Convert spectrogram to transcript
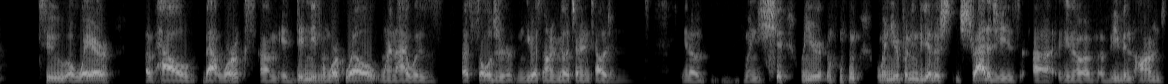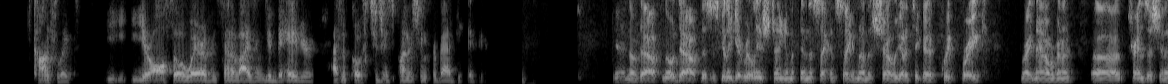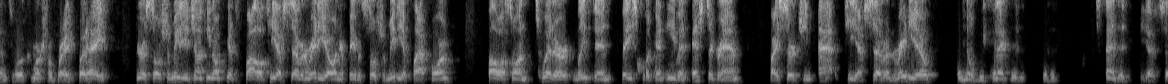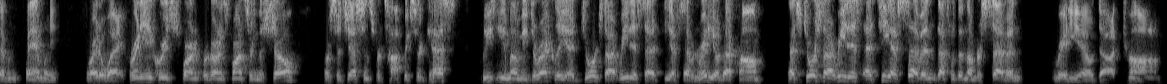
too aware of how that works. Um, it didn't even work well when I was a soldier in U.S. Army military intelligence. You know, when you when you're when you're putting together strategies, uh, you know, of, of even armed conflict, you're also aware of incentivizing good behavior as opposed to just punishing for bad behavior. Yeah, no doubt, no doubt. This is going to get really interesting in, in the second segment of the show. We got to take a quick break right now. We're going to uh, transition into a commercial break. But hey, if you're a social media junkie, don't forget to follow TF7 Radio on your favorite social media platform. Follow us on Twitter, LinkedIn, Facebook, and even Instagram by searching at TF7 Radio, and you'll be connected to the extended TF7 family right away. For any inquiries regarding sponsoring the show or suggestions for topics or guests, please email me directly at george.rettas at tf7radio.com. That's george.rettas at tf7, that's with the number 7, radio.com.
